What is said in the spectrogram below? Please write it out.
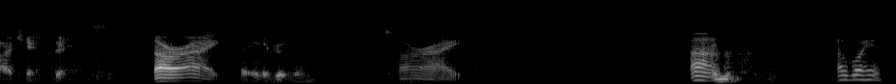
"I Can't Dance." All right. That was a good one. All right. Um, oh, go ahead.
